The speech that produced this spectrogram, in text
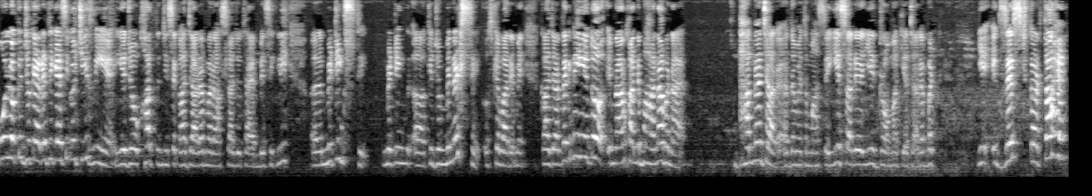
वो लोग जो कह रहे थे कि ऐसी कोई चीज़ नहीं है। ये जो खत जिसे कहा जा रहा है, मरासला जो था बेसिकली मीटिंग्स थी। मीटिंग के जो मिनट्स थे, उसके बारे में कहा जा रहा था कि नहीं, ये तो इमरान खान ने बहाना बनाया। भागना चाह रहा है अदम तमाज से। ये सारे, ये ड्रामा किया जा रहा है। बट ये एग्जिस्ट करता है,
